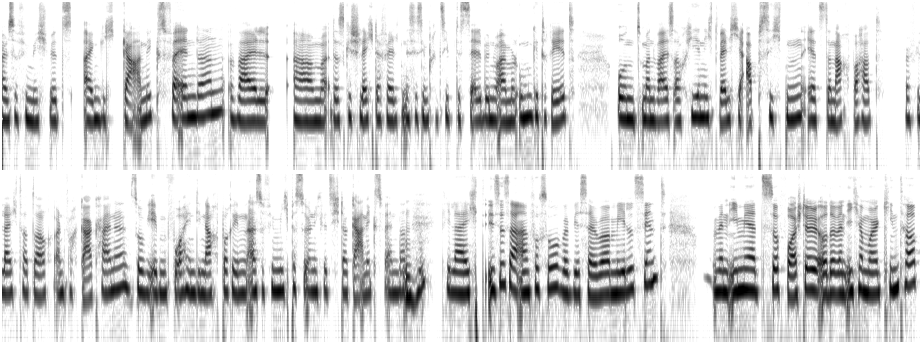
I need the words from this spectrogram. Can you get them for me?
Also für mich wird es eigentlich gar nichts verändern, weil ähm, das Geschlechterverhältnis ist im Prinzip dasselbe, nur einmal umgedreht. Und man weiß auch hier nicht, welche Absichten jetzt der Nachbar hat. Weil vielleicht hat er auch einfach gar keine, so wie eben vorhin die Nachbarin. Also für mich persönlich wird sich da gar nichts verändern. Mhm. Vielleicht ist es auch einfach so, weil wir selber Mädels sind. Wenn ich mir jetzt so vorstelle oder wenn ich einmal ein Kind habe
